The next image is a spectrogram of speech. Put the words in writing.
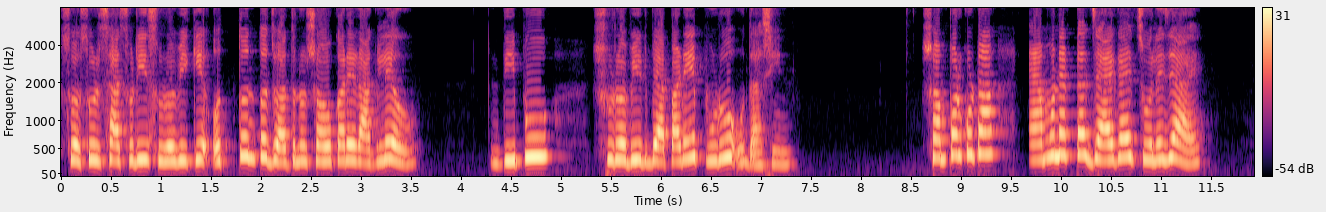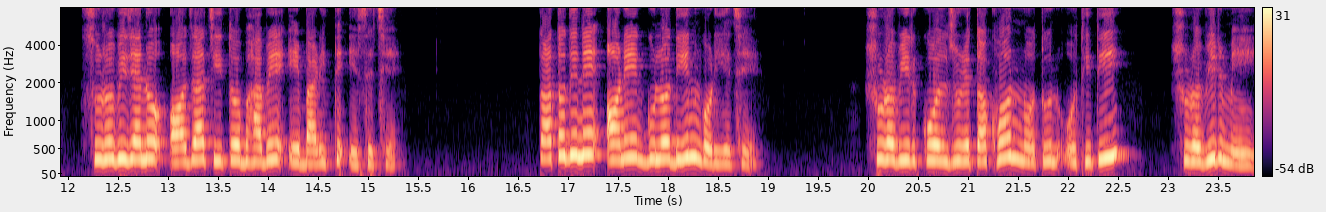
শ্বশুর শাশুড়ি সুরভিকে অত্যন্ত যত্ন সহকারে রাখলেও দীপু সুরভির ব্যাপারে পুরো উদাসীন। সম্পর্কটা এমন একটা জায়গায় চলে যায়, সুরভি যেন অযাচিতভাবে এ বাড়িতে এসেছে। ততদিনে অনেকগুলো দিন গড়িয়েছে। সুরভির কোল জুড়ে তখন নতুন অতিথি সুরভির মেয়ে।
